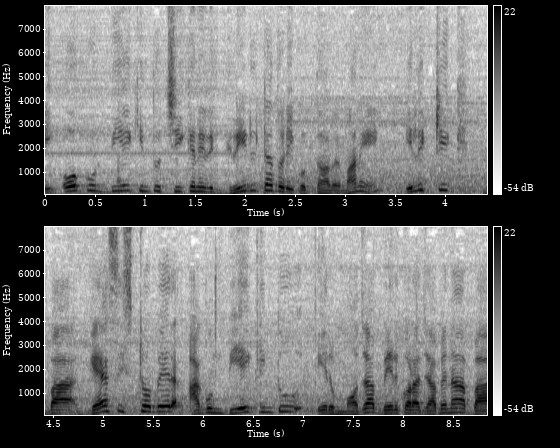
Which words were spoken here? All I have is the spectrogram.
এই ওক উড দিয়ে কিন্তু চিকেনের গ্রিলটা তৈরি করতে হবে মানে ইলেকট্রিক বা গ্যাস স্টোভের আগুন দিয়ে কিন্তু এর মজা বের করা যাবে না বা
